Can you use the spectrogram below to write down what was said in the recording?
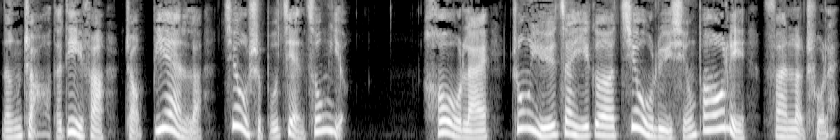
能找的地方找遍了，就是不见踪影。后来终于在一个旧旅行包里翻了出来，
